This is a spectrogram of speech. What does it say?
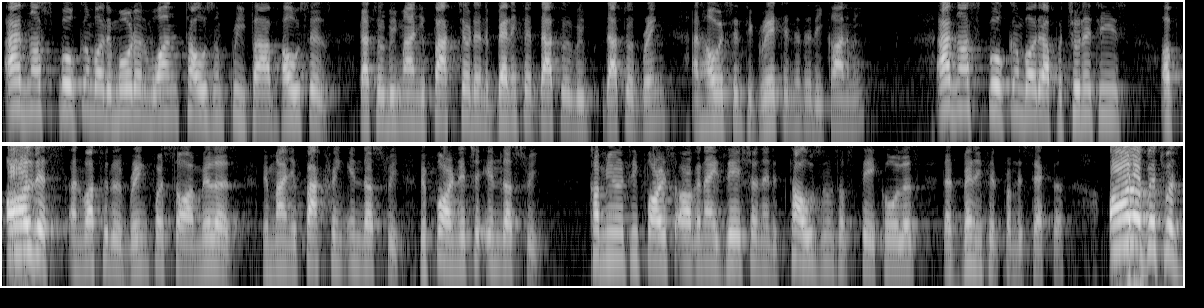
I have not spoken about the more than 1,000 prefab houses that will be manufactured and the benefit that will, be, that will bring and how it's integrated into the economy. I have not spoken about the opportunities of all this and what it will bring for sawmillers, the manufacturing industry, the furniture industry, community forest organization, and the thousands of stakeholders that benefit from the sector. All of which was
